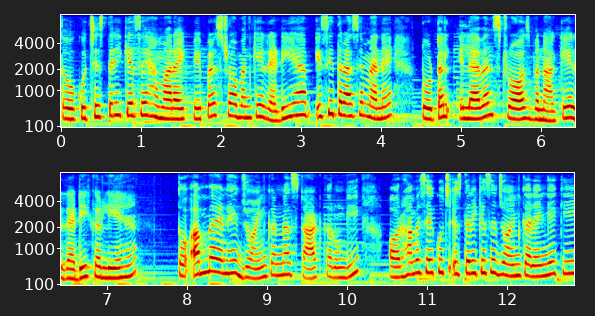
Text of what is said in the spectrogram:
तो कुछ इस तरीके से हमारा एक पेपर स्ट्रॉ बन के रेडी है। अब इसी तरह से मैंने टोटल 11 स्ट्रॉज बना के रेडी कर लिए हैं। तो अब मैं इन्हें ज्वाइन करना स्टार्ट करूँगी और हम इसे कुछ इस तरीके से ज्वाइन करेंगे कि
